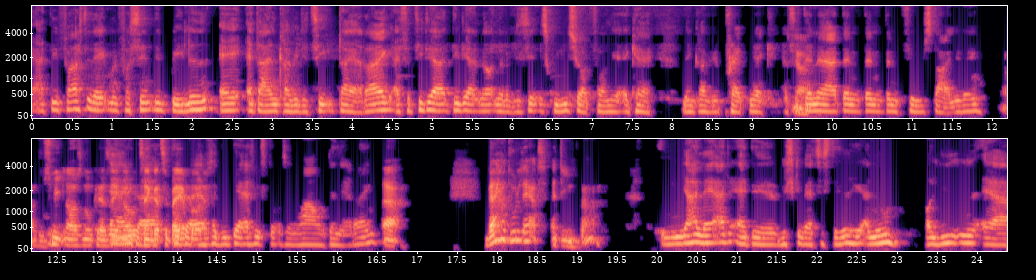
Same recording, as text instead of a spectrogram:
Ja, det er første dag, man får sendt et billede af, at der er en graviditet, der er der, ikke? Altså de der, de der når, når der bliver sendt en screenshot for Amerika med en gravid Pratneck, altså ja. den, er, den, den, den føles dejligt, ikke? Og du smiler også nu, kan jeg se, ja, når du tænker tilbage det på det. Ja, fordi det er sådan stort set, wow, den er der, ikke? Ja. Hvad har du lært af dine børn? Jeg har lært, at øh, vi skal være til stede her nu, og livet er,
